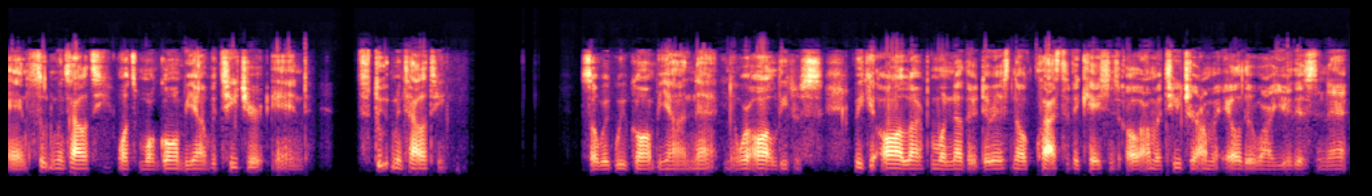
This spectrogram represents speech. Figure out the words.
and student mentality. Once more, going beyond the teacher and student mentality. So we, we've gone beyond that. You know, we're all leaders. We can all learn from one another. There is no classifications. Oh, I'm a teacher. I'm an elder. Why you're this and that.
